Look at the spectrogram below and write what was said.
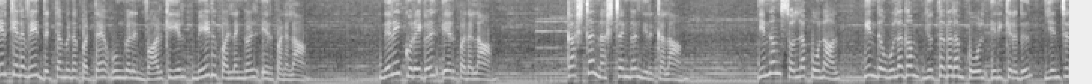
ஏற்கனவே திட்டமிடப்பட்ட உங்களின் வாழ்க்கையில் மேடு பள்ளங்கள் ஏற்படலாம். நிறை குறைகள் ஏற்படலாம். கஷ்ட நஷ்டங்கள் இருக்கலாம். இன்னும் சொல்ல போனால் இந்த உலகம் யுத்தகலம் போல் இருக்கிறது என்று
